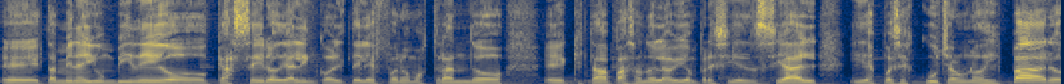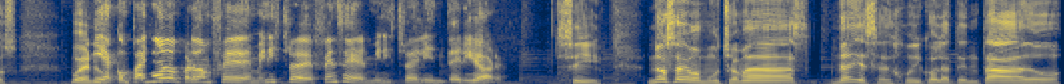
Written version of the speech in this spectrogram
Eh, también hay un video casero de alguien con el teléfono mostrando que estaba pasando el avión presidencial y después escuchan unos disparos. Bueno. Y acompañado, perdón, Fede, del ministro de Defensa y del ministro del Interior. Sí, no sabemos mucho más, nadie se adjudicó el atentado,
